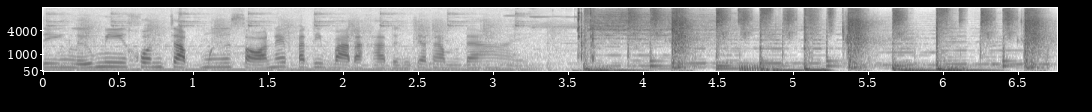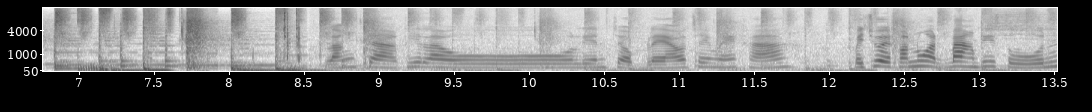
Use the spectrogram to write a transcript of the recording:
จริง หรือมีคนจับมือสอนให้ปฏิบัติอะค่ะถึงจะทำได้หลังจากที่เราเรียนจบแล้วใช่ไหมคะ ไปช่วยเขานวดบ้างที่ศูนย์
